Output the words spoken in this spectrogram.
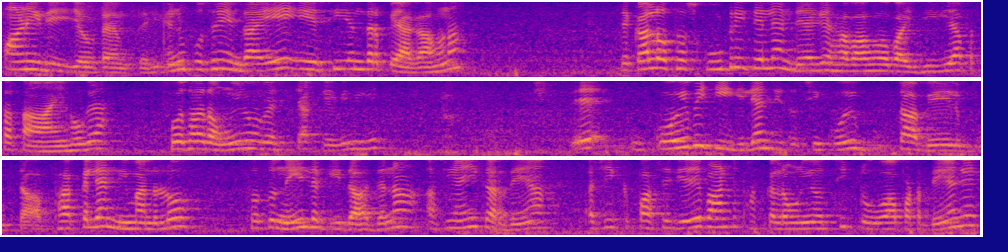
ਪਾਣੀ ਦੇ ਜਾਓ ਟਾਈਮ ਤੇ, ਇਹਨੂੰ ਕੁਛ ਨਹੀਂ ਹੁੰਦਾ, ਇਹ ਏਸੀ ਅੰਦਰ ਪਿਆਗਾ ਹੁਣ। ਤੇ ਕੱਲ ਉੱਥੋਂ ਸਕੂਟਰੀ ਤੇ ਲੈਂਦੇ ਹੈਗੇ, ਹਵਾ ਹਵਾ ਵੱਜਦੀ ਗਿਆ ਪਤਾ ਤਾਂ ਐ ਹੋ ਗਿਆ। ਹੋ ਸਕਦਾ ਉਹੀ ਹੋਵੇ, ਅਸੀਂ ਝੱਕੇ ਵੀ ਨਹੀਂਗੇ ਤੇ ਕੋਈ ਵੀ ਚੀਜ਼ ਲਿਆਂਦੀ ਤੁਸੀਂ, ਕੋਈ ਬੂਟਾ, ਬੇਲ, ਬੂਟਾ, ਫੱਕ ਲਿਆਂਦੀ ਮੰਨ ਲਓ, ਤਾਂ ਤੋਂ ਨਹੀਂ ਲੱਗੀ ਦੱਸ ਦੇਣਾ, ਅਸੀਂ ਐਂ ਕਰਦੇ ਆ, ਅਸੀਂ ਇੱਕ ਪਾਸੇ ਜਿਹੜੇ ਬਾਣ 'ਚ ਫੱਕ ਲਾਉਣੀ ਆ, ਉੱਥੇ ਟੋਆ ਪੱਟ ਦਿਆਂਗੇ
